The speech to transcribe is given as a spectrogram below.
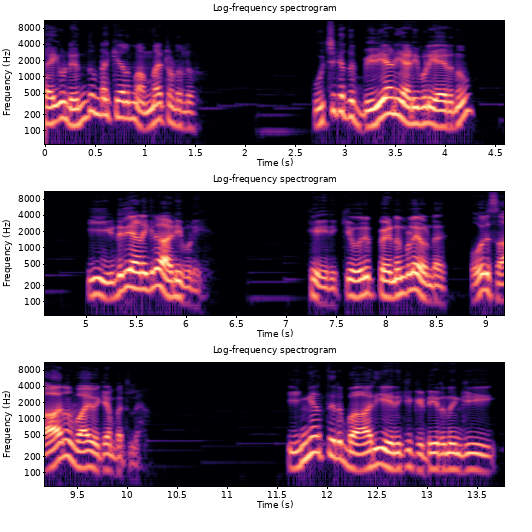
കൈ കൊണ്ട് എന്തുണ്ടാക്കിയാലും നന്നായിട്ടുണ്ടല്ലോ. ഉച്ചക്കത്തെ ബിരിയാണി അടിപൊളിയായിരുന്നു. ഈ ഇഡ്ഡലി ആണെങ്കിലും അടിപൊളി. എനിക്ക് ഒരു പെണ്ണുമ്പിളയുണ്ട് ഒരു സാധനം വായി വെക്കാൻ പറ്റില്ല. ഇങ്ങനത്തെ ഒരു ഭാര്യയെ എനിക്ക് കിട്ടിയിരുന്നെങ്കിൽ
